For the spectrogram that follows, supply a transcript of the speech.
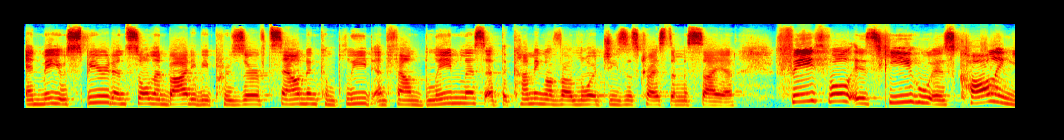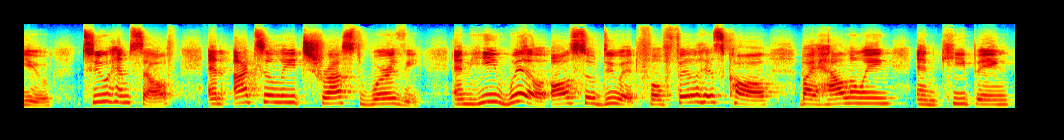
and may your spirit and soul and body be preserved sound and complete and found blameless at the coming of our Lord Jesus Christ the Messiah. Faithful is he who is calling you to himself and utterly trustworthy, and he will also do it, fulfill his call by hallowing and keeping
